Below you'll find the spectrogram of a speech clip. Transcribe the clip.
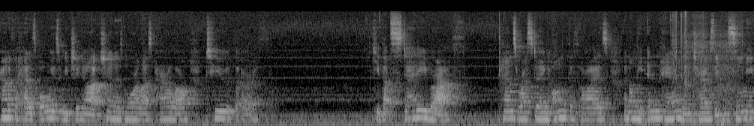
Crown of the head is always reaching up, chin is more or less parallel to the earth. Keep that steady breath hands resting on the thighs, and on the inhale, and turn so you can see me.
